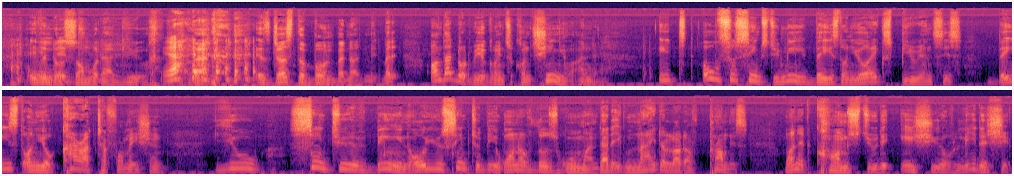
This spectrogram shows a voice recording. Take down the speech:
even though some would argue Yeah. that it's just the bone but not meat. But on that note, we are going to continue, and it also seems to me, based on your experiences, based on your character formation, you seem to have been, or you seem to be one of those women that ignite a lot of promise when it comes to the issue of leadership.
